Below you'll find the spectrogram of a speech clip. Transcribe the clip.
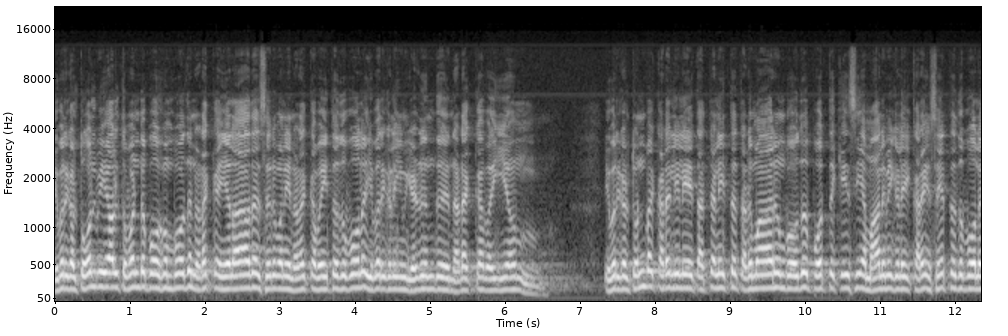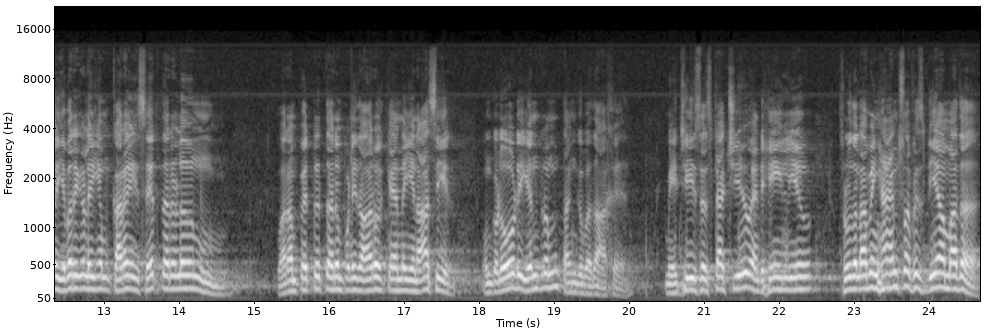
இவர்கள் தோல்வியால் துவண்டு போகும்போது நடக்க இயலாத சிறுவனை நடக்க வைத்தது போல இவர்களையும் எழுந்து நடக்க வையும். இவர்கள் துன்பக் கடலிலே தத்தளித்து தடுமாறும் போது போர்த்துகீசிய மாலுமிகளை கரை சேர்த்தது போல இவர்களையும் கரை சேர்த்தருளும். வரம் பெற்றுத் தரும் புனித ஆரோக்கிய அன்னையின் ஆசீர் உங்களோடு என்றும் தங்குவதாக. May Jesus touch and heal you you the loving loving of his his mother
